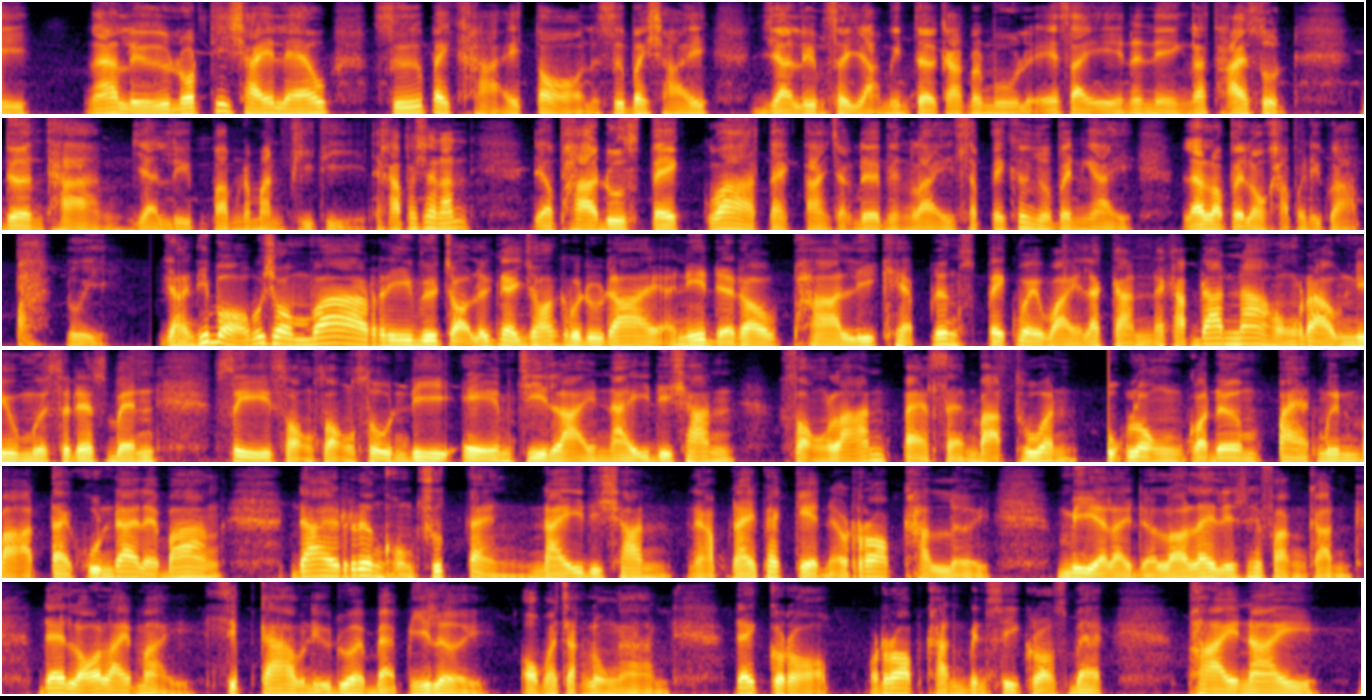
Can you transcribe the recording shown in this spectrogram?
นะหรือรถที่ใช้แล้วซื้อไปขายต่อหรือซื้อไปใช้ อย่าลืมสยามอินเตอร์การประมูลหรือ SIA นั่นเอง และท้ายสุดเดินทางอย่าลืมปั๊มน้ำมัน PT นะครับเพราะฉะนั้นเดี๋ยวพาดูสเปคว่าแตกต่างจากเดิมอย่างไร สเปคเครื่องยนต์เป็นไง แล้วเราไปลองขับกันดีกว่าป่ะลุย อย่างที่บอกผู้ชมว่ารีวิวเจาะลึกเนี่ยย้อนกลับไปดูได้ อันนี้เดี๋ยวเราพารีแคปเรื่องสเปคไวๆแล้วกันนะครับ ด้านหน้าของเรา New Mercedes-Benz C 2 2 0 D AMG Line Night Edition 2ล้าน8แสนบาททวน ถูกลงกว่าเดิม 80,000 บาท แต่คุณได้อะไรบ้าง ได้เรื่องของชุดแต่ง Night Edition นะครับ Night Package เนี่ยรอบคันเลย มีอะไรเดี๋ยวเราไล่ลิสต์ให้ฟังกัน ได้ล้อลายใหม่ 19 นิ้วด้วยแบบนี้เลย ออกมาจากโรงงาน ได้กรอบรอบคันเป็นสี crossback ภายใน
